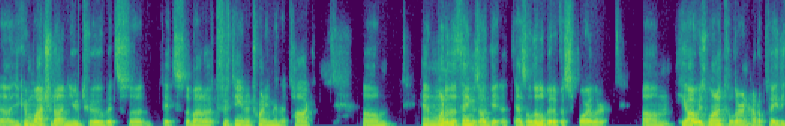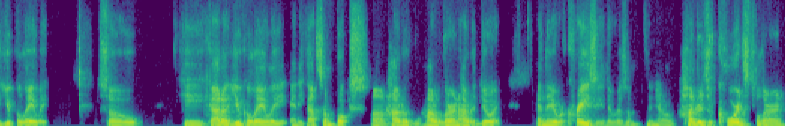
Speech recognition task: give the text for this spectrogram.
uh, you can watch it on YouTube. It's uh, it's about a 15 or 20 minute talk. Um, and one of the things I'll get as a little bit of a spoiler, um, he always wanted to learn how to play the ukulele. So he got a ukulele and he got some books on how to how to learn how to do it, and they were crazy. There was a, you know hundreds of chords to learn,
